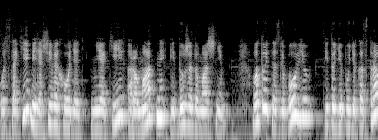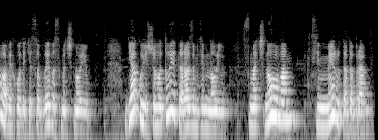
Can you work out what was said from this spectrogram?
Ось такі біляші виходять м'які, ароматні і дуже домашні. Готуйте з любов'ю, і тоді будь-яка страва виходить особливо смачною. Дякую, що готуєте разом зі мною. Смачного вам, всім миру та добра!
